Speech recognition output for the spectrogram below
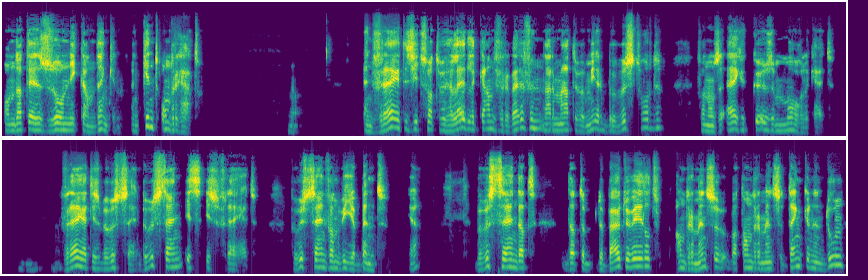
omdat hij zo niet kan denken. Een kind ondergaat. Ja. En vrijheid is iets wat we geleidelijk aan verwerven naarmate we meer bewust worden van onze eigen keuzemogelijkheid. Vrijheid is bewustzijn. Bewustzijn is, is vrijheid. Bewustzijn van wie je bent. Ja? Bewustzijn dat, dat de, de buitenwereld, andere mensen, wat andere mensen denken en doen,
